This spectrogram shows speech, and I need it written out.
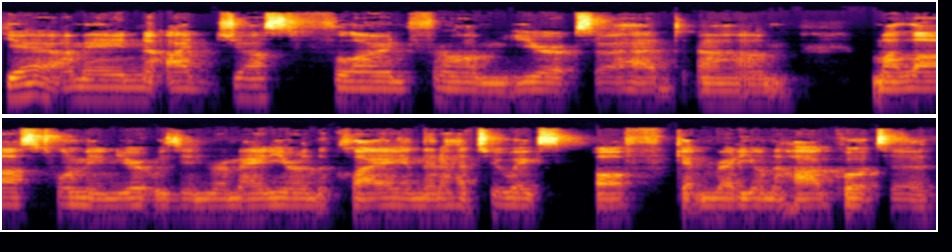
yeah, I mean, I'd just flown from Europe, so I had um, my last tournament in Europe was in Romania on the clay, and then I had two weeks off getting ready on the hard court to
